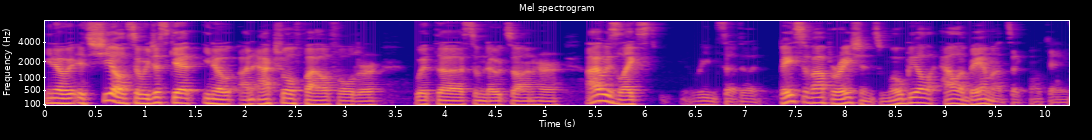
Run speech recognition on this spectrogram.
you know it's Shield, so we just get you know an actual file folder with uh, some notes on her. I always like reading stuff. Like, Base of operations, Mobile, Alabama. It's like okay,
